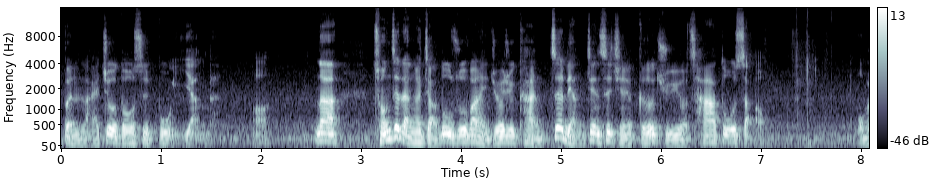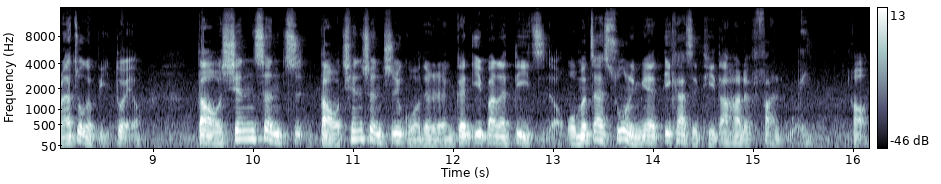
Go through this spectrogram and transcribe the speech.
本来就都是不一样的哦。那从这两个角度出发，你就会去看这两件事情的格局有差多少。我们来做个比对哦。导先圣之导千圣之国的人跟一般的弟子哦，我们在书里面一开始提到他的范围。好，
